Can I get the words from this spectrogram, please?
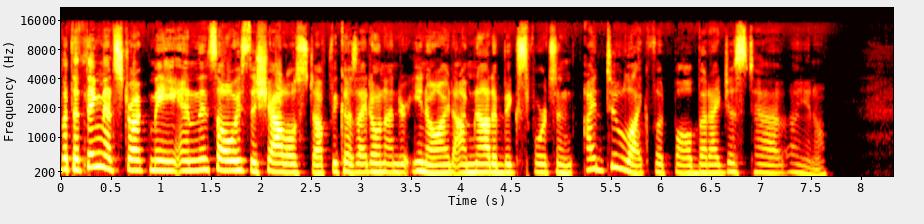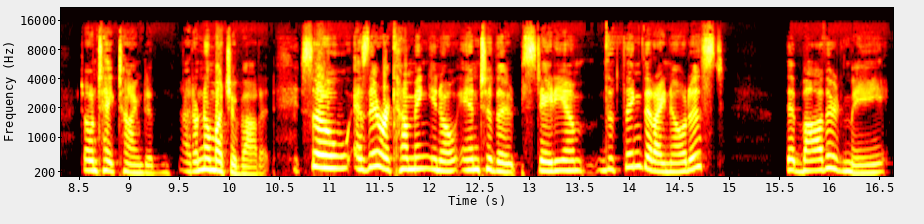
But the thing that struck me, and it's always the shallow stuff because I don't under, you know, I, am not a big sports, and I do like football, but I just, uh, you know, don't take time to. I don't know much about it. So as they were coming, you know, into the stadium, the thing that I noticed that bothered me,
